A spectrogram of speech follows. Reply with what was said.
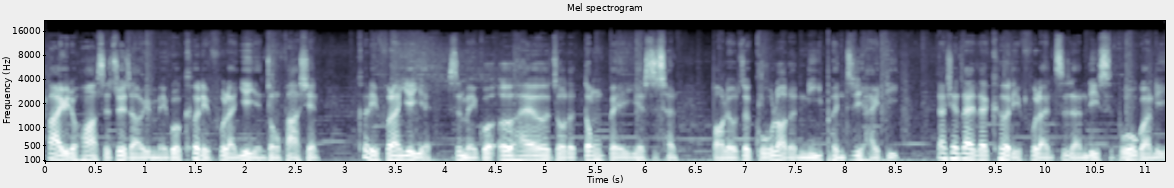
鲅鱼的化石最早于美国克里夫兰页岩中发现。克里夫兰页岩是美国俄亥俄州的东北岩石层，保留着古老的泥盆纪海底。但现在在克里夫兰自然历史博物馆里，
